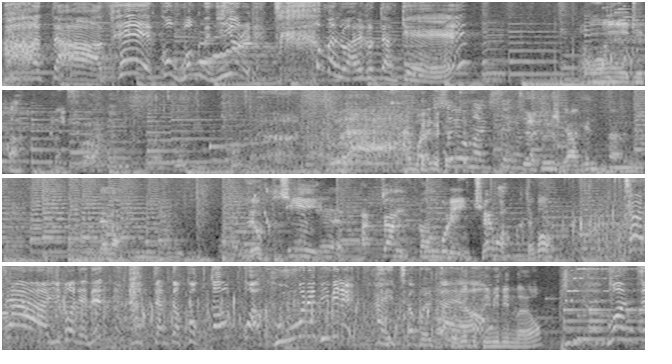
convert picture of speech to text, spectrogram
아따 새꼭 먹는 이유를 참말로 알 겠단께. 내가 역시 닭장 국물이 최고. 제거. 자자 이번에는 닭장 떡국 떡과 국물의 비밀을 파헤쳐 아, 볼까요? 여기도 비밀 있나요? 먼저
